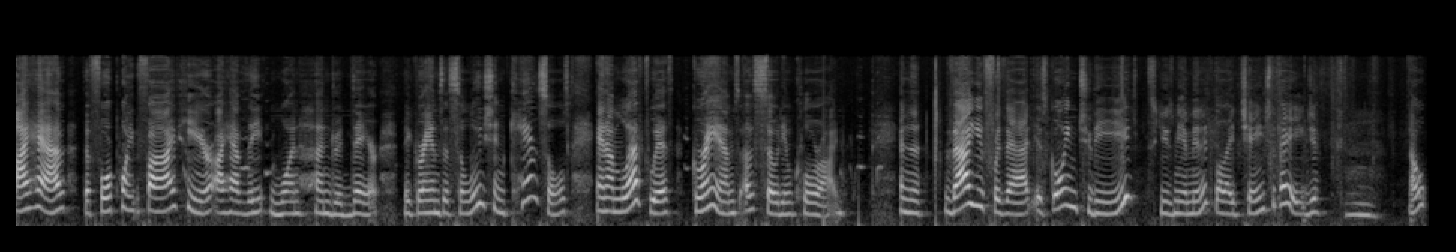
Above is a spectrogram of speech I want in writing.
I have the 4.5 here. I have the 100 there. The grams of solution cancels, and I'm left with grams of sodium chloride. And the value for that is going to be, excuse me a minute while I change the page. Mm. Oh,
